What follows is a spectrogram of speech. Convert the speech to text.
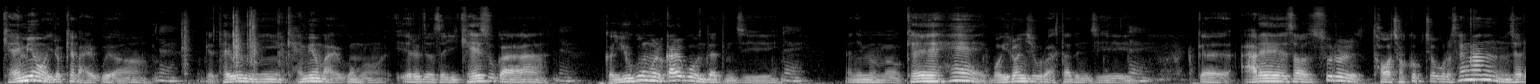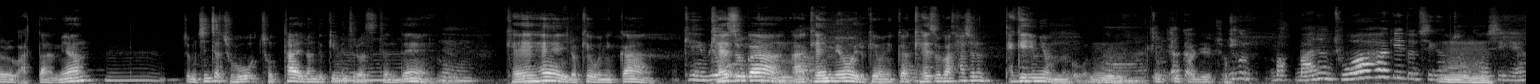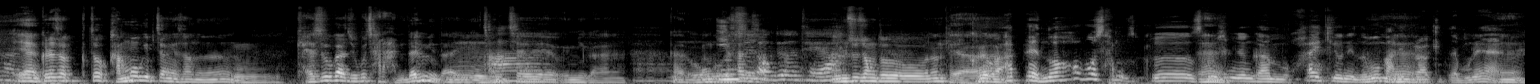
개묘 이렇게 말고요 네. 대운이 개묘 말고 뭐 예를 들어서 이 개수가 네. 그 유금을 깔고 온다든지 네. 아니면 뭐 개해 뭐 이런 식으로 왔다든지 네. 그 아래에서 수를 더 적극적으로 생하는 운세를 왔다면 음. 좀 진짜 좋 좋다 이런 느낌이 들었을 텐데 네. 개해 이렇게 오니까 개묘. 개수가 음. 아 개묘 이렇게 오니까 네. 개수가 사실은 되게 힘이 없는 거거든요. 음. 아, 좀쭉 약간. 이걸 막 마냥 좋아하기도 지금 좀 음. 거시기 한. 예, 그래서 또 간목 입장에서는 음. 개수 가지고 잘 안 됩니다. 이게 음. 전체의 아. 의미가 아, 그러니까 음. 원국의 임수 사진 정도는 돼야. 임수 정도는 돼야 그리고 앞에 너무 삼, 그 네. 30년간 화의 기운이 너무 많이 네. 들어왔기 때문에 예.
